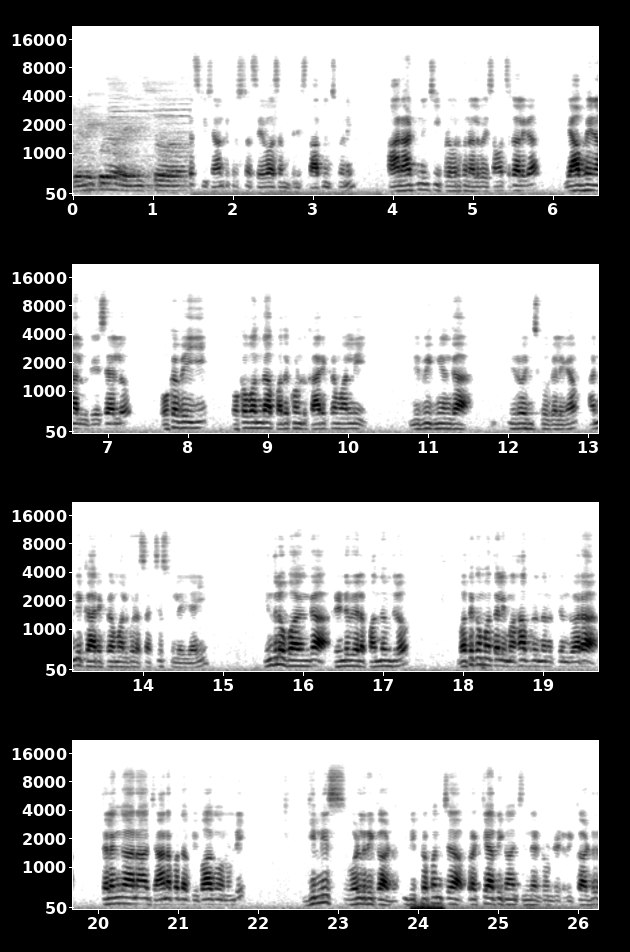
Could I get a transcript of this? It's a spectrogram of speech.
ఇవన్నీ కూడా శ్రీ శాంతికృష్ణ సేవా సమితిని స్థాపించుకొని ఆనాటి నుంచి ఇప్పటి వరకు నలభై సంవత్సరాలుగా యాభై నాలుగు దేశాల్లో ఒక వెయ్యి ఒక వంద పదకొండు కార్యక్రమాల్ని నిర్విఘ్నంగా నిర్వహించుకోగలిగాం. అన్ని కార్యక్రమాలు కూడా సక్సెస్ఫుల్ అయ్యాయి. ఇందులో భాగంగా రెండు వేల పంతొమ్మిదిలో బతుకమ్మ తల్లి మహాబృంద నృత్యం ద్వారా తెలంగాణ జానపద విభాగం నుండి గిన్నిస్ వరల్డ్ రికార్డు ఇది ప్రపంచ ప్రఖ్యాతిగాంచినటువంటి రికార్డు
